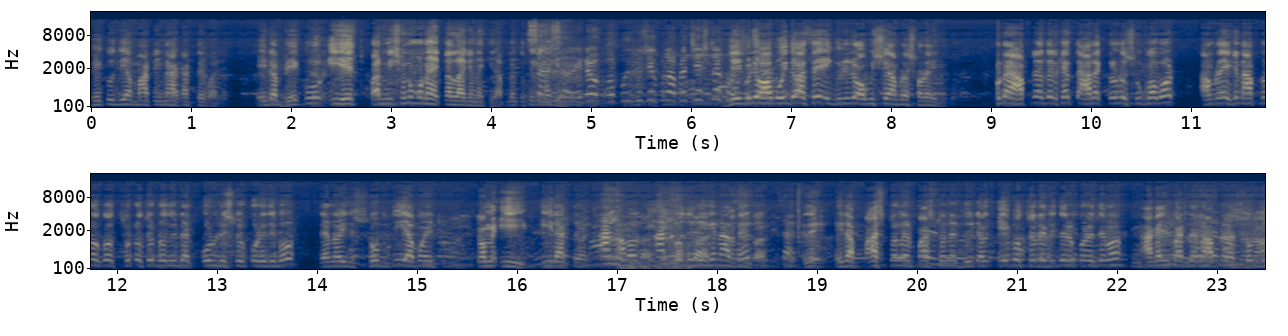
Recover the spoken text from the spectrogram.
ভেকু দিয়ে মাটি না কাটতে পারে। এটা ভেকু ইয়ে পারমিশনও মনে হয় একটা লাগে নাকি? আপনার ঠিক নাকি? যেগুলো অবৈধ আছে এইগুলির অবশ্যই আমরা সরাই দিব। ওটা আপনাদের ক্ষেত্রে আরেকটা হলো সুখবর আমরা এখানে আপনাকে ছোট ছোট দুইটা কোল্ড স্টোর করে দিব। যেন এই সবজি এবং এই টমে ই ই রাখতে পারি। আলু, আমার কৃষি আলু। সচিব এখানে আছেন এটা পাঁচ টনের পাঁচ টনের দুইটা এই বছরের ভিতরে করে দেবো। আগামীবার যেন আপনারা সবজি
